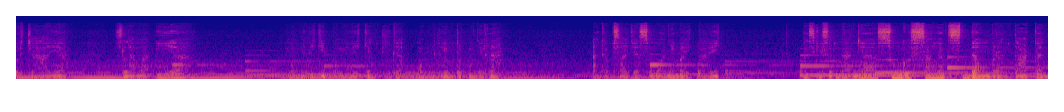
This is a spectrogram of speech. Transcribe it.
bercahaya selama ia memiliki pemilik yang tidak memilih untuk menyerah. Anggap saja semuanya baik-baik, meski sebenarnya sungguh sangat sedang berantakan.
